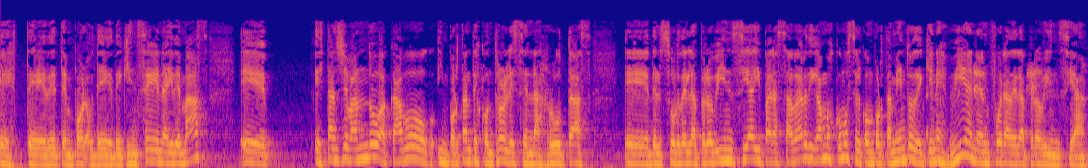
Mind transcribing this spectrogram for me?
este, de, de, quincena y demás, eh, están llevando a cabo importantes controles en las rutas eh, del sur de la provincia y para saber, digamos, cómo es el comportamiento de quienes vienen fuera de la provincia.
